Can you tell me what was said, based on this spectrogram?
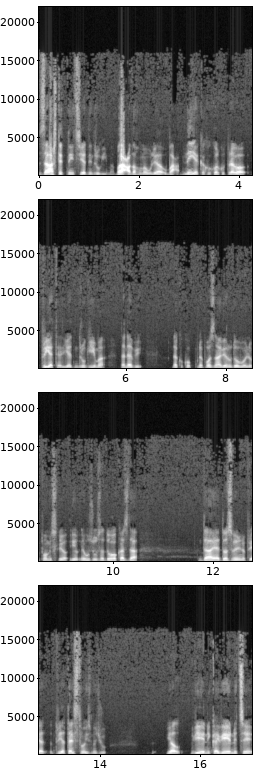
zaštitnici jedni drugima. Ba'dahum awliya u ba'd. Nije kako koliko treba prijatelji jedni drugima da ne bi neko ko ne poznaje vjeru dovoljno pomislio ili uzu za dokaz da da je dozvoljeno prijateljstvo između jel, vjernika i vjernice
